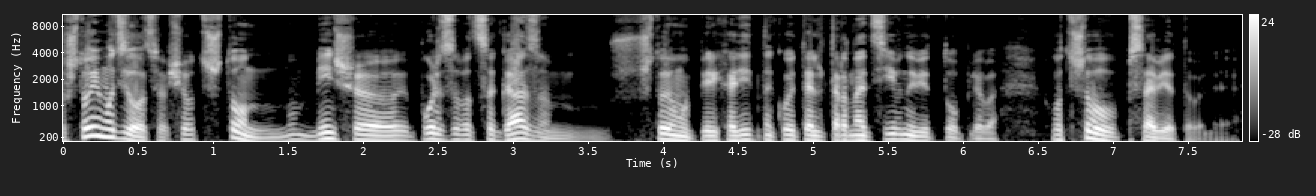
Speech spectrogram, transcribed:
что ему делать вообще? Вот что он, ну, меньше пользоваться газом, что ему, переходить на какой-то альтернативный вид топлива? Вот что бы вы посоветовали?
